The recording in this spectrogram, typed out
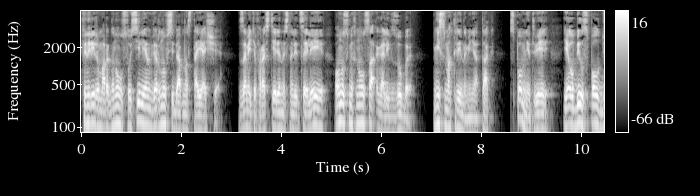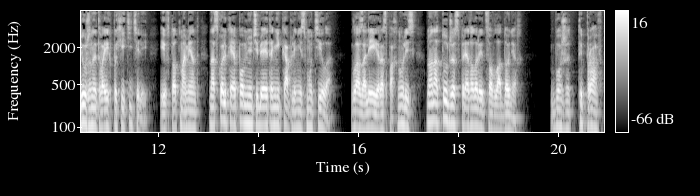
Фенрир моргнул с усилием, вернув себя в настоящее. Заметив растерянность на лице Леи, он усмехнулся, оголив зубы. «Не смотри на меня так. Вспомни, Тверь, я убил с полдюжины твоих похитителей, и в тот момент, насколько я помню, тебя это ни капли не смутило». Глаза Леи распахнулись, но она тут же спрятала лицо в ладонях. «Боже, ты прав,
